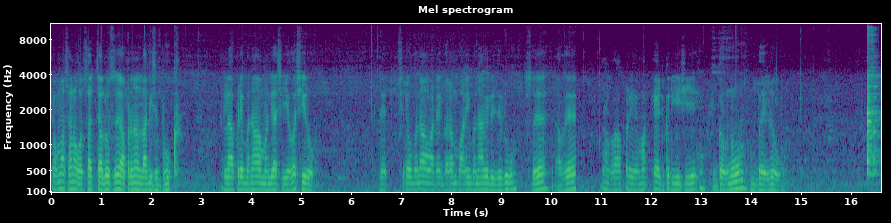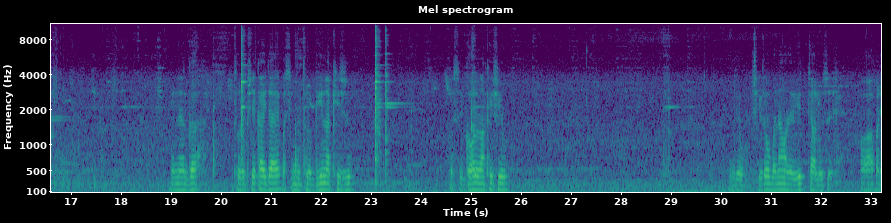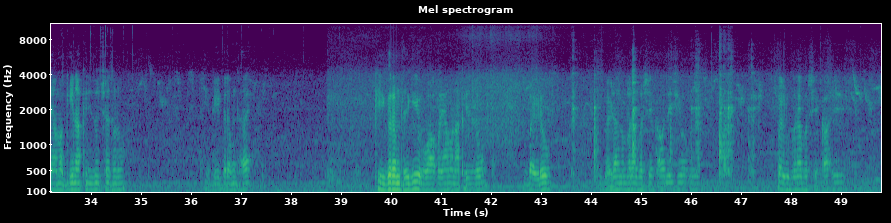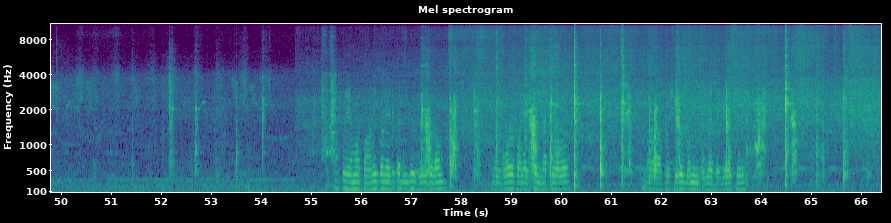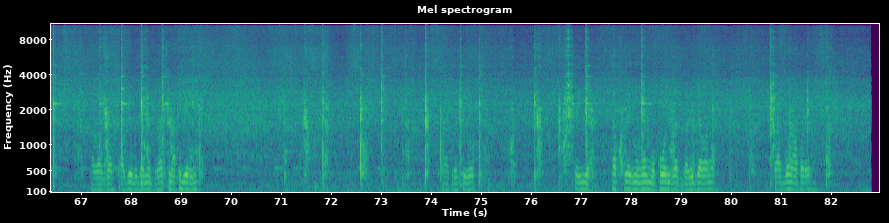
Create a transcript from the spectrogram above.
ચોમાસાનો વરસાદ ચાલુ છે, આપણને લાગી છે ભૂખ. એટલે આપણે બનાવવા માંડ્યા છીએ હવે શીરો. એટલે શીરો બનાવવા માટે ગરમ પાણી બનાવી લીધેલું છે. હવે આપણે એમાં એડ કરીએ છીએ ઘઉંનું બૈડું એને થોડુંક શેકાઈ જાય, પછી થોડું ઘી નાખીશું. પછી ગોળ નાખીશું. જો શીરો બનાવવાની રીત ચાલુ છે. હવે આપણે આમાં ઘી નાખી દીધું છે થોડું. ઘી ગરમ થાય. ઘી ગરમ થઈ ગયું. હવે આપણે આમાં નાખી દીધું બૈડું. બૈડાનું બરાબર શેકાવા દઈશું આપણે. બૈડું બરાબર શેકાશે. આપણે એમાં પાણી પણ એડ કરી દીધું થોડું ગરમ. અને ગોળ પણ એડ કરી નાખ્યો હવે. આપણો શીરો બનીને તૈયાર થઈ જાય છે. હવે કાજુ બદામનો રસ નાખી દેવું. આપણો શીરો તૈયાર. રફ મોમો મૂકો અને તરત ગળી જવાનો. સાબુ ના પડે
